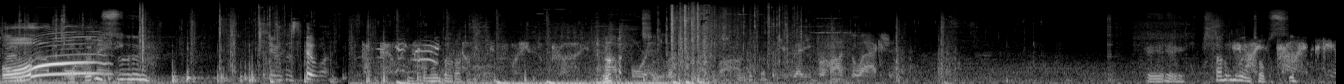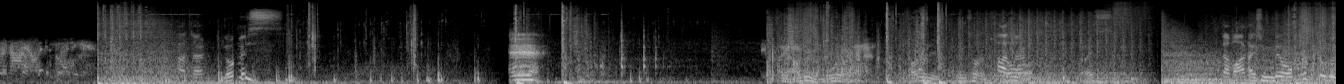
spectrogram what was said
돼오 나이스 김세환 너무 달아 Op 4 has located the bomb. Be ready for hostile action. 에이 창문 접수 하나 짤 나이스 아니 아론이 뭐야? 아론이 공사를 아, 잘. 나이스. 나 말해. 아니 지금 내가 엎어져도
